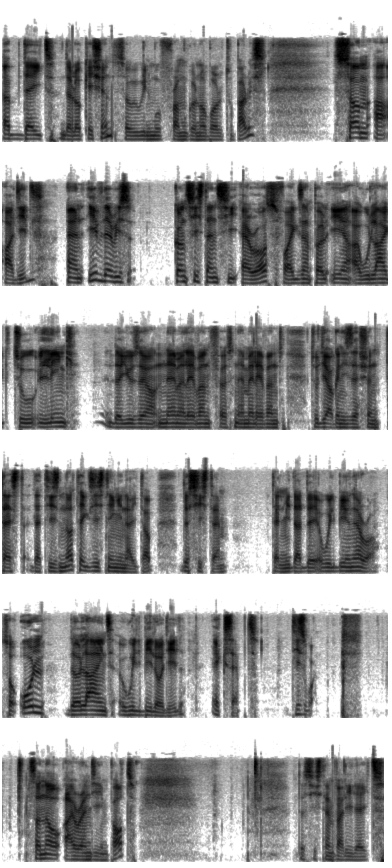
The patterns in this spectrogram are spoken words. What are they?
update the location, so we will move from Grenoble to Paris some are added. And if there is consistency errors, for example, here I would like to link the user name 11, first name 11 to the organization test that is not existing in iTop, the system tell me that there will be an error. So all the lines will be loaded except this one. so now I run the import. The system validates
